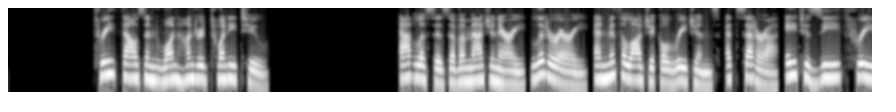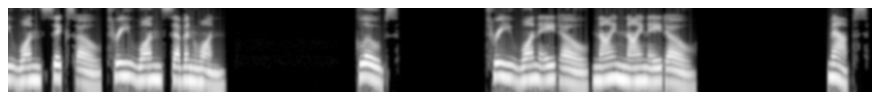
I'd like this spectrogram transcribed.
3122 Atlases of imaginary, literary, and mythological regions, etc. A to Z 3160 3171 Globes. 3180-9980 Maps.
